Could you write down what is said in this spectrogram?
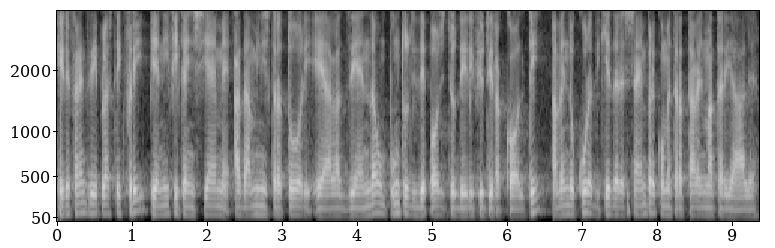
Il referente di Plastic Free pianifica insieme ad amministratori e all'azienda un punto di deposito dei rifiuti raccolti, avendo cura di chiedere sempre come trattare il materiale.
